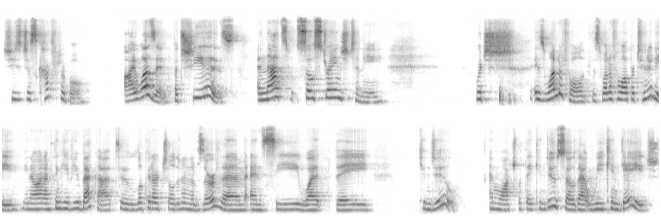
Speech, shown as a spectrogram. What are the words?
She's just comfortable. I wasn't, but she is, and that's so strange to me. Which is wonderful, this wonderful opportunity, you know, and I'm thinking of you, Becca, to look at our children and observe them and see what they can do and watch what they can do so that we can gauge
